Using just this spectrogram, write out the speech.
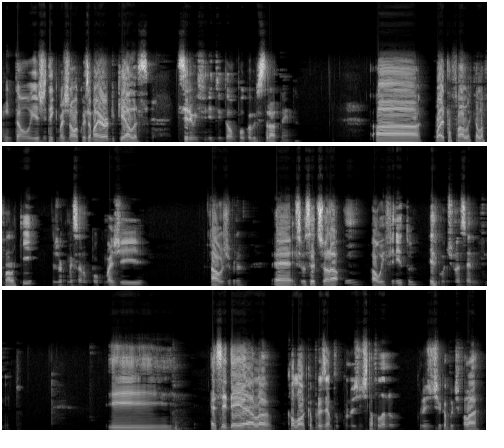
Então, e a gente tem que imaginar uma coisa maior do que elas, que seria o infinito, então é um pouco abstrato ainda. A quarta fala que ela fala aqui, já começando um pouco mais de álgebra, é, se você adicionar 1 ao infinito, ele continua sendo infinito. E essa ideia ela coloca, por exemplo, quando a gente está falando, quando a gente acabou de falar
